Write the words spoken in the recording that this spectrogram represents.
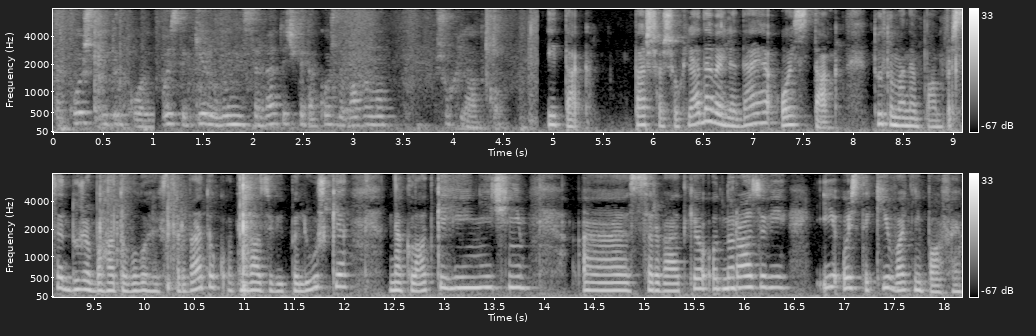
також під рукою. Ось такі рулинні серветочки також додамо шухлядку. І так, перша шухляда виглядає ось так. Тут у мене памперси, дуже багато вологих серветок, одноразові пелюшки, накладки гігієнічні, серветки одноразові і ось такі ватні пафи.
